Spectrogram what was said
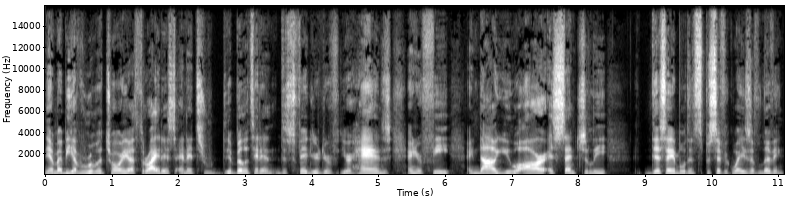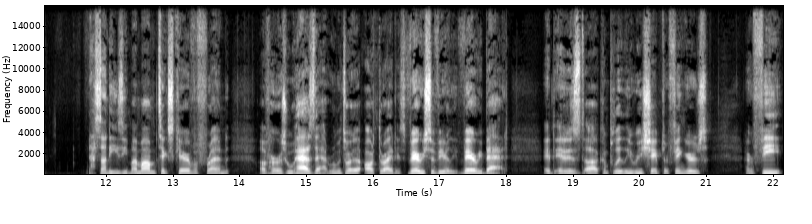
You know, maybe you have rheumatoid arthritis and it's debilitated and disfigured your your hands and your feet, and now you are essentially disabled in specific ways of living. That's not easy. My mom takes care of a friend of hers who has that rheumatoid arthritis very severely, very bad. It it has uh, completely reshaped her fingers, her feet,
